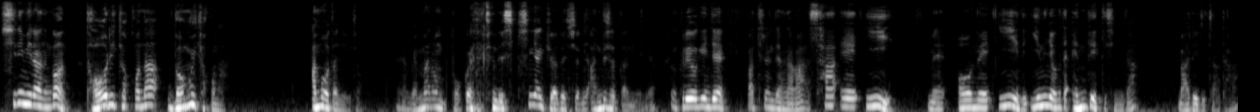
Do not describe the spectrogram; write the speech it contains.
실임이라는 건 덜 익혔거나 너무 익혔거나 안 먹었다는 얘기죠. 예, 웬만하면 먹어야 될 텐데 식- 식량 귀하던 시절에 안 드셨다는 얘기예요. 그리고 여기 이제 빠뜨리는 데 하나가 사에 이, 에 언외 이, 이는 여기다 엔드의 뜻입니다. 말일이자 다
